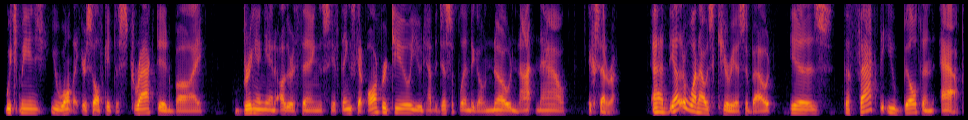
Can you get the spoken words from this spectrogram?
Which means you won't let yourself get distracted by bringing in other things. If things get offered to you, you'd have the discipline to go, no, not now, etc. And the other one I was curious about is the fact that you built an app,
